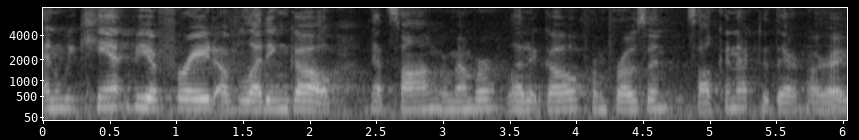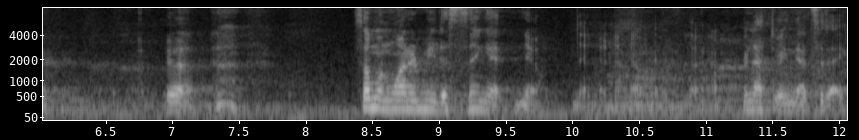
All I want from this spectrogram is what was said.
and we can't be afraid of letting go. That song, remember? Let It Go from Frozen? It's all connected there, all right? Yeah. Someone wanted me to sing it. No, no, no, no, no, no, no. We're not doing that today.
